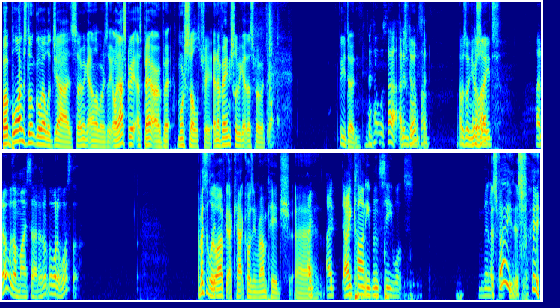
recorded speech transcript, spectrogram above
But blondes don't go well with jazz, so then we get another one. He's like, "Oh, that's great, that's better, but more sultry." And eventually we get this one. What are you doing? What the hell was that? I Just didn't do fall apart. anything. That was on your don't know. side. I know it was on my side. I don't know what it was though. Admittedly, though, I've got a cat causing rampage. Uh, I, I I can't even see what's. been it's affected. fine. It's fine.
